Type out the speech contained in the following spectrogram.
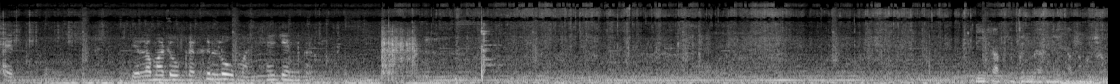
เสร็จ เดี๋ยวเรามาดูกันขึ้นรูปใหม่ให้เย็นก่อน นี่ครับจะเป็นแบบนี้ครับท่านผู้ชม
